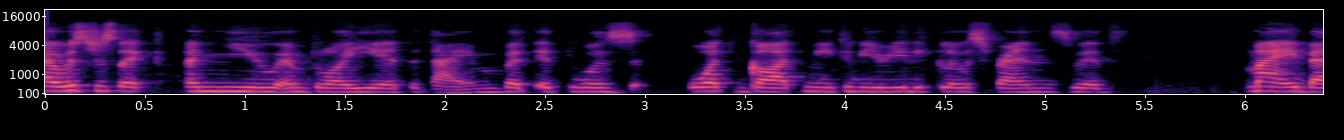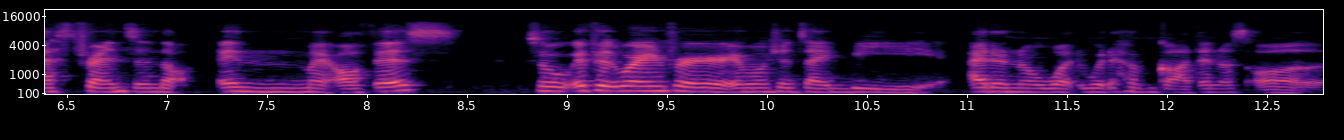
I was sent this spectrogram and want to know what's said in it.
I was just like a new employee at the time, but it was what got me to be really close friends with my best friends in the in my office. So if it weren't for Emotion Side B, I don't know what would have gotten us all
